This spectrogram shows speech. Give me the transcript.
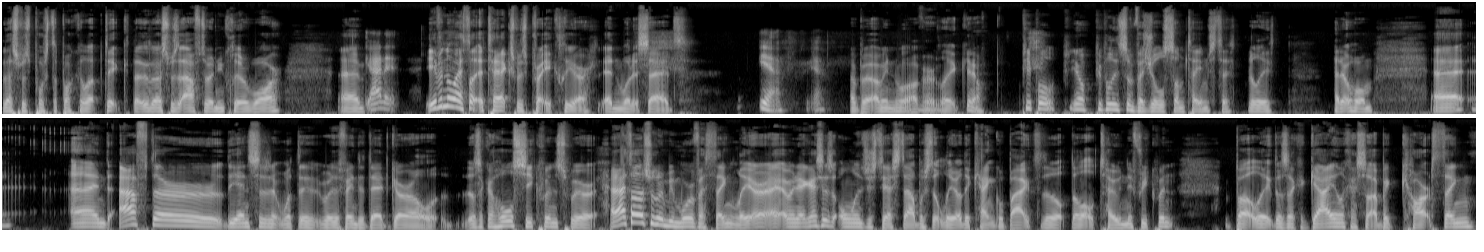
this was post-apocalyptic, that this was after a nuclear war. Um, Got it. even though I thought the text was pretty clear in what it said, Yeah, yeah. but I mean, whatever. Like you know, people, you know, people need some visuals sometimes to really hit it home. Uh, and after the incident with the where they find the dead girl, there's like a whole sequence where, and I thought this was going to be more of a thing later. I, I mean, I guess it's only just to establish that later they can't go back to the the little town they frequent. But like, there's like a guy in like a sort of big cart thing.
